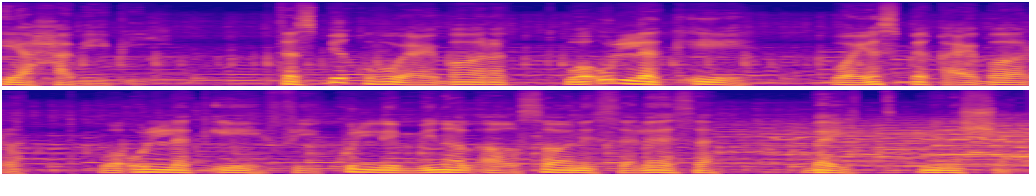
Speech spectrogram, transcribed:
يا حبيبي. تسبقه عبارة وأقول لك إيه ويسبق عبارة وأقول لك إيه في كل من الأغصان الثلاثة بيت من الشعر.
